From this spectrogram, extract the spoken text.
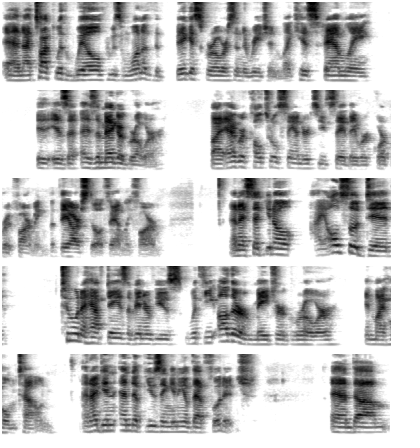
And I talked with Will, who's one of the biggest growers in the region. Like his family is a, is a mega grower. By agricultural standards, you'd say they were corporate farming, but they are still a family farm. And I said, you know, I also did two and a half days of interviews with the other major grower in my hometown. And I didn't end up using any of that footage. And um,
